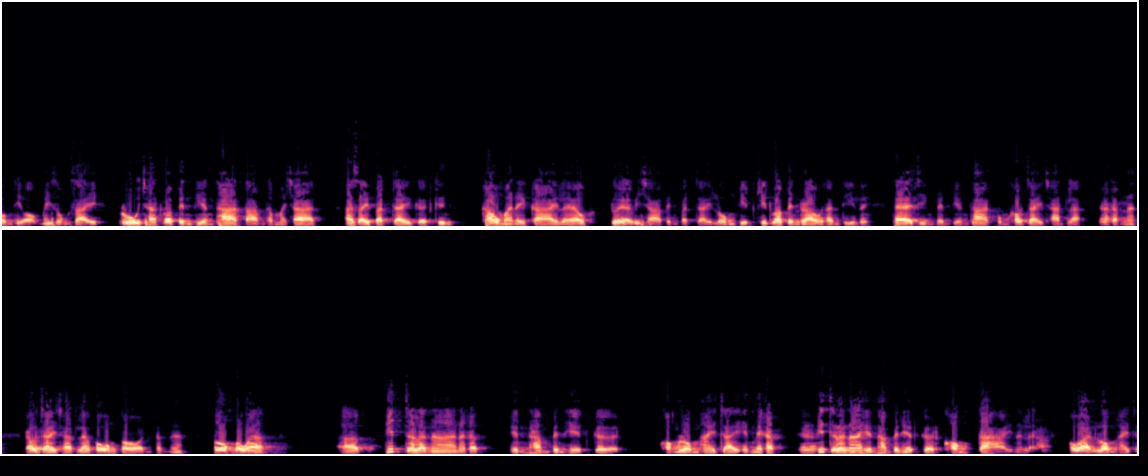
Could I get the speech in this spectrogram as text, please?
ลมที่ออกไม่สงสัย รู้ชัดว่าเป็นเพียงธาตุตามธรรมชาติ อาศัยปัจจัยเกิดขึ้น เข้ามาในกายแล้วด้วยอวิชชาเป็นปัจจัยหลงผิดคิดว่าเป็นเราทันทีเลย แท้จริงเป็นเพียงธาตุผมเข้าใจชัดแล้วนะครับนะ เข้าใจชัดแล้วพระองค์ต่อนะครับนะ พระองค์บอกว่าพิจารณานะครับ เห็นธรรมเป็นเหตุเกิดของลมหายใจเห็นไหมครับ พิจารณาเห็นธรรมเป็นเหตุเกิดของกายนั่นแหละ เพราะว่าลมหายใจ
